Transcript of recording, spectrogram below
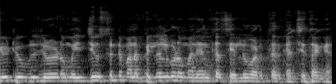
యూట్యూబ్లు చూడడమో ఇది చూస్తుంటే మన పిల్లలు కూడా మన వెనక సెల్లు పడతారు ఖచ్చితంగా.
